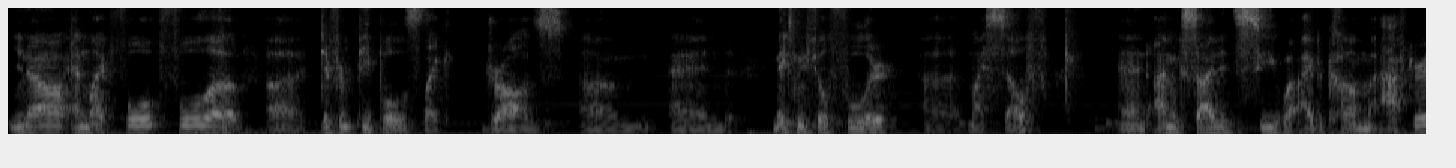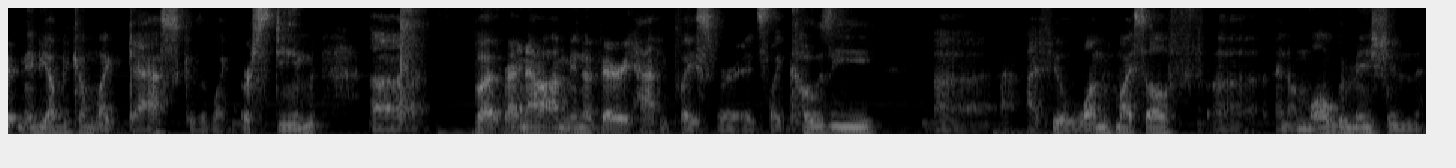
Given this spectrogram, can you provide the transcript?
you know, and like full full of uh, different people's like draws, um, and makes me feel fuller uh, myself and I'm excited to see what I become after it. Maybe I'll become like gas because of like or steam. Uh, but right now I'm in a very happy place where it's like cozy. Uh, I feel one with myself, uh, an amalgamation.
